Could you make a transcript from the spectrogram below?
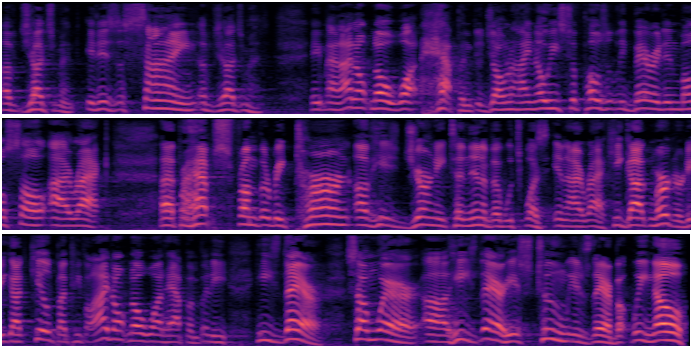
of judgment. It is a sign of judgment. Amen. I don't know what happened to Jonah. I know he's supposedly buried in Mosul, Iraq uh, perhaps from the return of his journey to Nineveh, which was in Iraq. He got murdered. He got killed by people. I don't know what happened, but he, he's there somewhere. Uh, he's there. His tomb is there. But we know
